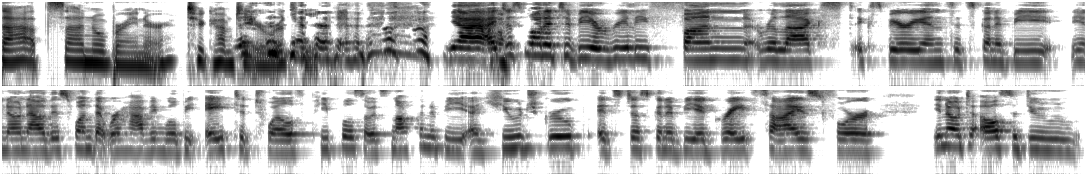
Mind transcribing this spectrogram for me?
that's a no brainer to come to your retreat. yeah, I just want it to be a really fun, relaxed experience. It's going to be, you know, now this one that we're having will be eight to 12 people. So it's not going to be a huge group. It's just going to be a great size for, you know, to also do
